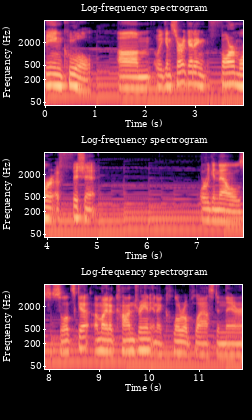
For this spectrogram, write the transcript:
being cool. Um, we can start getting far more efficient organelles. So let's get a mitochondrion and a chloroplast in there.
